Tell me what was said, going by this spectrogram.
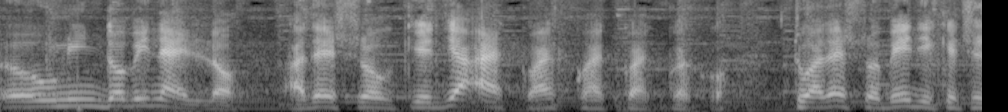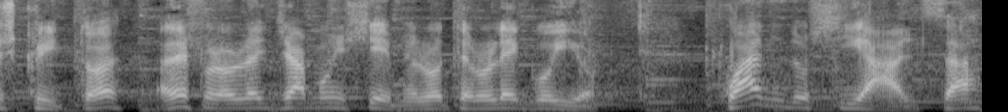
eh, un indovinello. Adesso chiediamo. Ecco, ecco, ecco, ecco, ecco. Tu adesso vedi che c'è scritto, eh? adesso lo leggiamo insieme, lo, te lo leggo io. Quando si alza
